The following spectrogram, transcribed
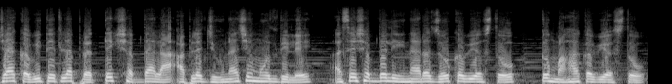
ज्या कवितेतल्या प्रत्येक शब्दाला आपल्या जीवनाचे मोल दिले असे शब्द लिहिणारा जो कवी असतो तो महाकवी असतो.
